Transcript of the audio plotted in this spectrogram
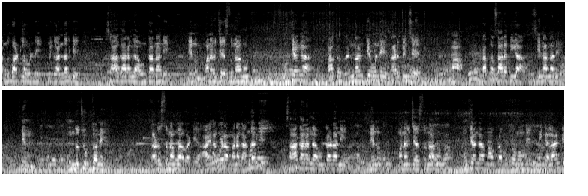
అందుబాటులో ఉండి మీకు అందరికీ సహకారంగా ఉంటానని నేను మనవి చేస్తున్నాను. ముఖ్యంగా మాకు వెన్నంటి ఉండి నడిపించే మా రథసారథిగా సీనన్నని మేము ముందు చూపుతోనే నడుస్తున్నాం కాబట్టి ఆయన కూడా మనకు అందరికీ సహకారంగా ఉంటాడని నేను మనవి చేస్తున్నాను. ముఖ్యంగా మా ప్రభుత్వం ఉంది. మీకు ఎలాంటి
